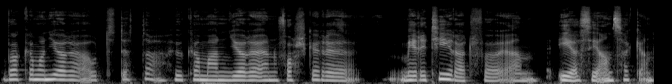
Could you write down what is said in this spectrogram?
Vad kan man göra åt detta? Hur kan man göra en forskare meriterad för en ERC-ansökan?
